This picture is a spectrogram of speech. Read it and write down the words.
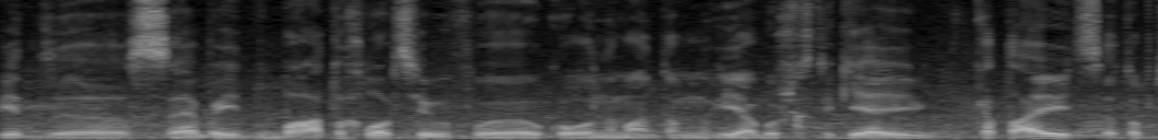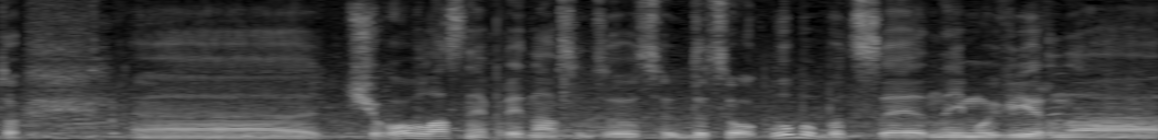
під е, себе. І багато хлопців, е, у кого немає там ноги або щось таке, катаються. Тобто, чого власне я приєднався до цього- клубу, бо це неймовірна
